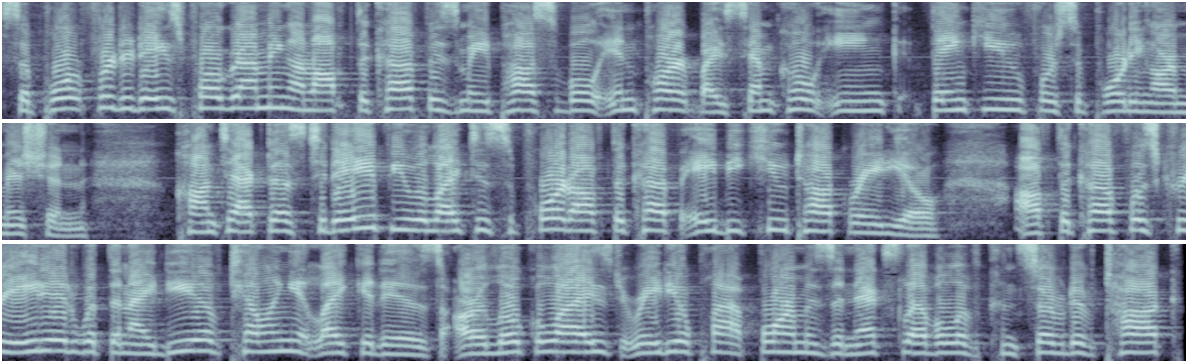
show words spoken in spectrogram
Support for today's programming on Off the Cuff is made possible in part by Semco Inc. Thank you for supporting our mission. Contact us today if you would like to support Off the Cuff ABQ Talk Radio. Off the Cuff was created with an idea of telling it like it is. Our localized radio platform is the next level of conservative talk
